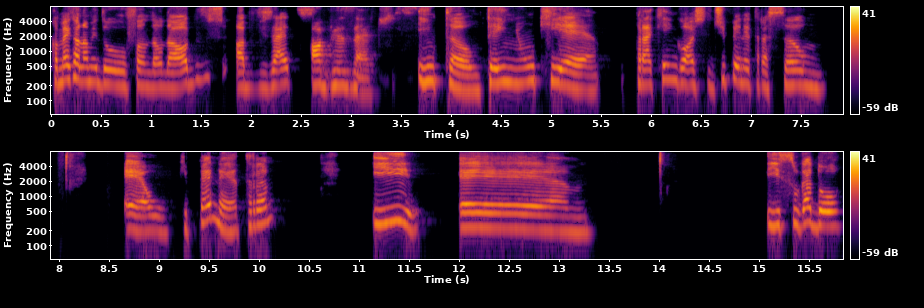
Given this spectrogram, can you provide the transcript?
como é que é o nome do fandom da Óbvios? Óbviosettes? Óbviosettes. Então, tem um que é, para quem gosta de penetração, é o que penetra e é, e sugador.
